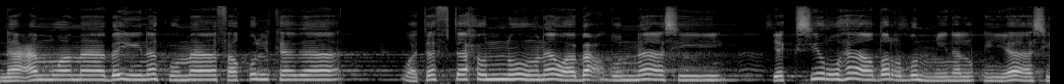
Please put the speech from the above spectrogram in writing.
نعم وما بينكما فقل كذا وتفتح النون وبعض الناس يكسرها ضرب من القياس.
